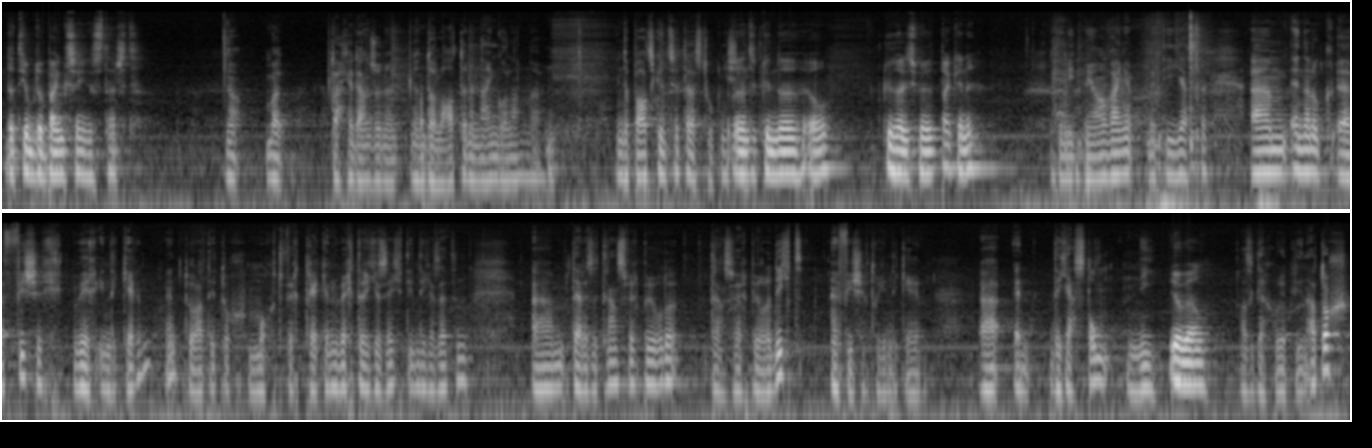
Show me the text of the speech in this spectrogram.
dat die op de bank zijn gestart. Ja, maar dat je dan zo'n een, een De Laat en een Nangolan eh, in de plaats kunt zetten, dat is toch ook niet zo. Want je kunt, eh, ja, kunt daar iets mee uitpakken, hè. Je niet mee aanvangen met die gasten. Ehm, en dan ook eh, Fischer weer in de kern. Hè, doordat hij toch mocht vertrekken, werd er gezegd in de gazetten. Ehm, tijdens de transferperiode. Transferperiode dicht en Fischer terug in de kern. Eh, en de Gaston niet, Jawel. als ik dat goed heb gezien. Ah, toch?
